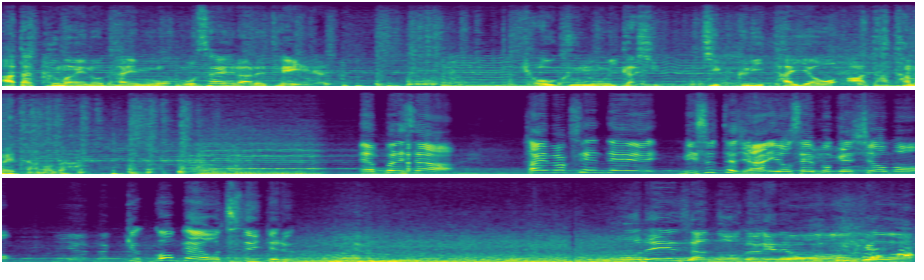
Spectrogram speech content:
アタック前のタイムを抑えられている。教訓を生かしじっくりタイヤを温めたのだ。やっぱりさ開幕戦でミスったじゃん？予選も決勝も。今回は落ち着いてる。もうレーンさんのおかげでもう今日は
